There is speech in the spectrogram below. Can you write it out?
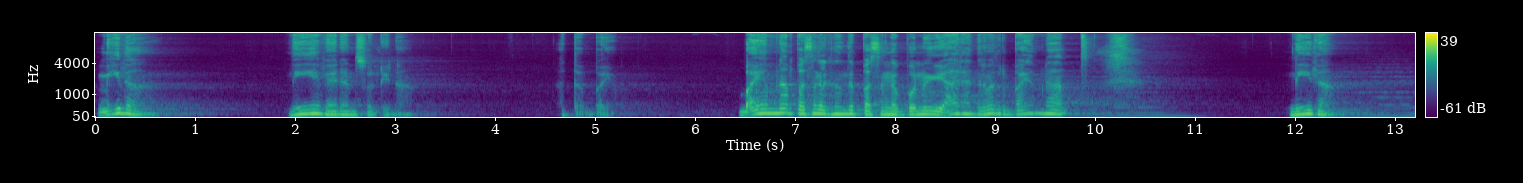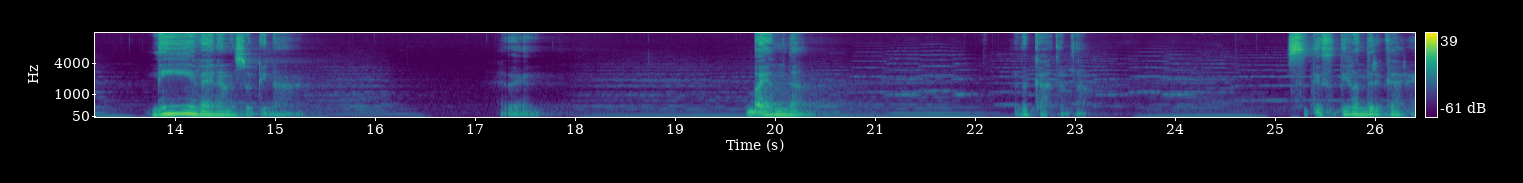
நீதான் நீயே வேணான்னு சொல்லிட்டீனா அதான் பயம். பயம்னா பசங்களுக்கு வந்து பசங்க பொண்ணு யாரா இருந்தாலும் ஒரு பயம்னா நீதான் நீயே வேணாம்னு சொல்லினா அது பயம்தான். அது காதல் தான் சுத்தி சுத்தி வந்திருக்காரு.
